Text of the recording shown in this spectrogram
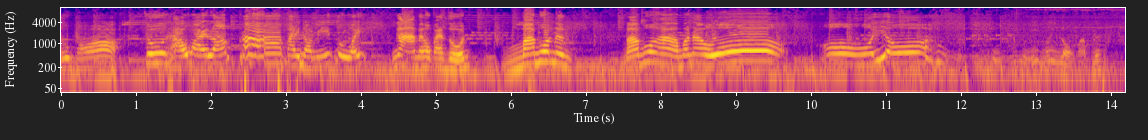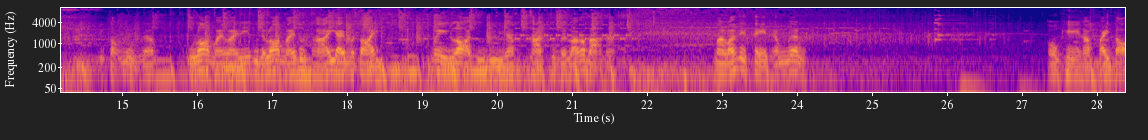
ลูกพ่อสู้เขาไวล็อกอ่าไปดอกนี้สวย งามไปหกแปดศูนย์มาม่วงหนึ่งมาม่วงห่าวมะนาวโอ้โอ้ยโอ้ไม่ลงมาเพื่อน อีกสองหมุนครับ กูรอดไหมไม้นี้ กูจะรอดไหมสุดท้ายใหญ่มาต้อย ไม่รอดอยู่ดีครับ ขาดทุนเป็นร้อยกว่าบาทนะ มาร้อยเศษครับเพื่อน โอเคครับ ไปต่อ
